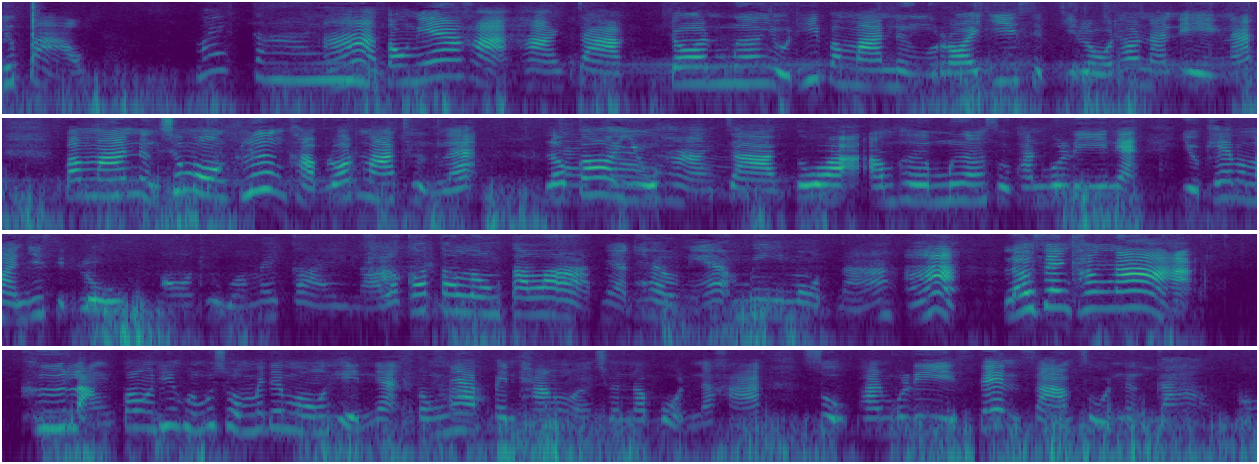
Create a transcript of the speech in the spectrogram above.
หรือเปล่า ไม่ไกลอ่า ตรงเนี้ยค่ะ ห่างจากดอนเมืองอยู่ที่ประมาณ 120 กิโลเท่านั้นเองนะ ประมาณ 1 ชั่วโมงครึ่งขับรถมาถึงแล้ว แล้วก็อยู่ห่างจากตัวอำเภอเมืองสุพรรณบุรีเนี่ย อยู่แค่ประมาณ 20 โล อ๋อถือว่าไม่ไกลนะแล้วก็ตะลงตลาดเนี่ยแถวเนี้ยมีหมดนะ อ่า แล้วเส้นข้างหน้า คือหลังกล้องที่คุณผู้ชมไม่ได้มองเห็นเนี่ย ตรงเนี้ยเป็นทางหลวงชนบทนะคะ สุพรรณบุรีเส้น 3019 อ๋อ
